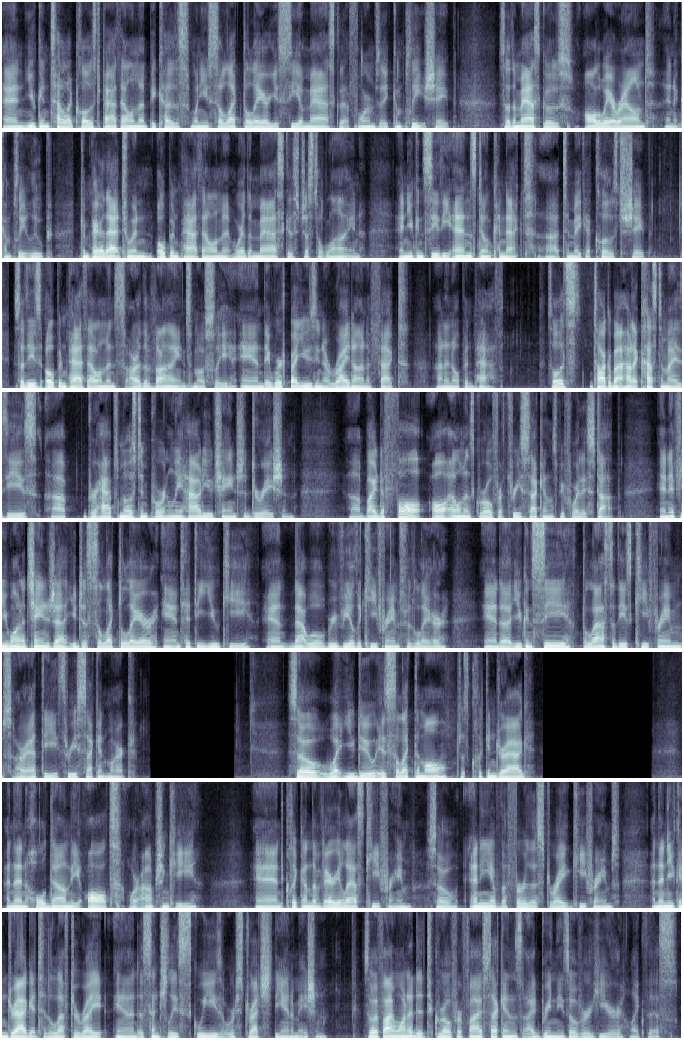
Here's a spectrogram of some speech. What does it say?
And you can tell a closed path element because when you select the layer, you see a mask that forms a complete shape. So the mask goes all the way around in a complete loop. Compare that to an open path element where the mask is just a line, and you can see the ends don't connect uh, to make a closed shape. So these open path elements are the vines mostly, and they work by using a write-on effect on an open path. So let's talk about how to customize these. Uh, perhaps most importantly, how do you change the duration? Uh, by default, all elements grow for three seconds before they stop. And if you want to change that, you just select a layer and hit the U key, and that will reveal the keyframes for the layer. And uh, you can see the last of these keyframes are at the three second mark. So what you do is select them all, just click and drag, and then hold down the Alt or Option key and click on the very last keyframe, so any of the furthest right keyframes, and then you can drag it to the left or right and essentially squeeze or stretch the animation. So if I wanted it to grow for 5 seconds, I'd bring these over here like this.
